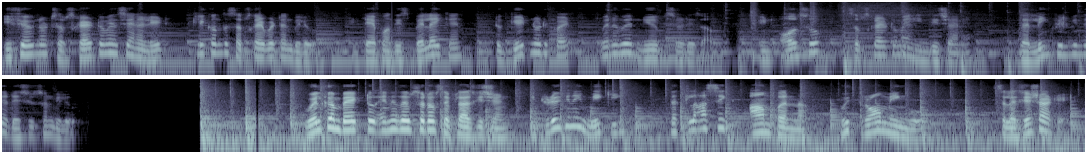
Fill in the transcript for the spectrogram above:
If you have not subscribed to my channel yet, click on the subscribe button below and tap on this bell icon to get notified whenever new episode is out. And also subscribe to my Hindi channel. The link will be in the description below. Welcome back to another episode of Chef Lall's Kitchen. And today we are making the classic Aam Panna with raw mango. So let's get started.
